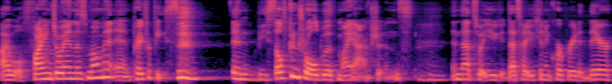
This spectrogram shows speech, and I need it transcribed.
I will find joy in this moment and pray for peace and be self-controlled with my actions. Mm-hmm. And that's what you that's how you can incorporate it there.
